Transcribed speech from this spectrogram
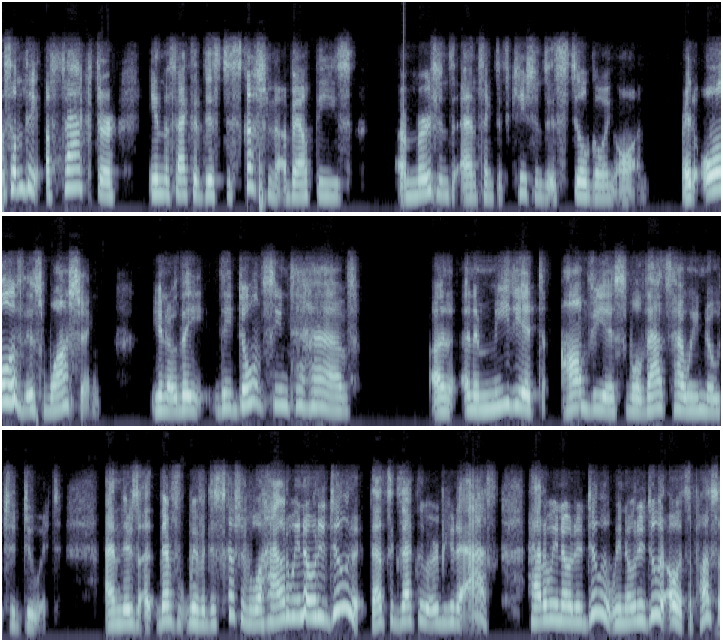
something, a factor in the fact that this discussion about these immersions and sanctifications is still going on, right? All of this washing, you know, they they don't seem to have an, an immediate, obvious. Well, that's how we know to do it. And there's a, there, we have a discussion. Well, how do we know to do it? That's exactly what we're here to ask. How do we know to do it? We know to do it. Oh, it's a pasuk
